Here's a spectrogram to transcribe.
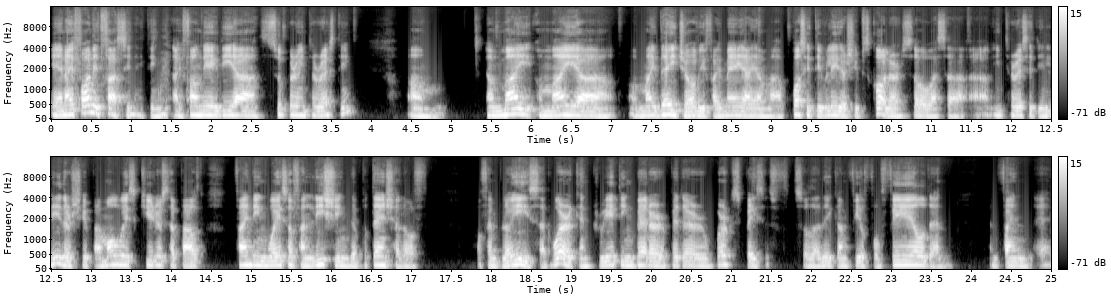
And I found it fascinating. I found the idea super interesting. Um, on my on my uh, on my day job, if I may, I am a positive leadership scholar. So, as a, uh, interested in leadership, I'm always curious about finding ways of unleashing the potential of of employees at work and creating better better workspaces so that they can feel fulfilled and and find uh,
